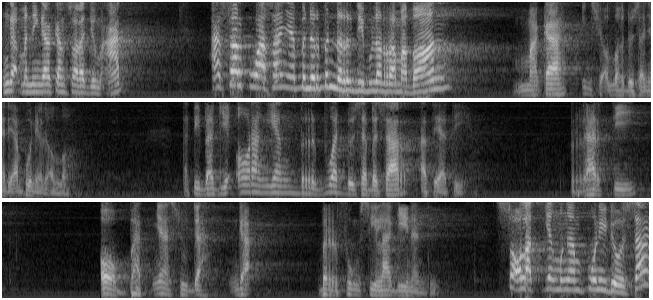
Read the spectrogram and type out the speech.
enggak meninggalkan sholat Jumat. Asal puasanya benar-benar di bulan Ramadan, maka insya Allah dosanya diampuni oleh Allah. Tapi bagi orang yang berbuat dosa besar, hati-hati. Berarti obatnya sudah enggak berfungsi lagi nanti. Sholat yang mengampuni dosa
